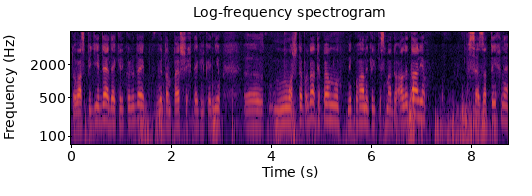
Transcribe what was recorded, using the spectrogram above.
до вас підійде декілька людей, ви там перших декілька днів е, можете продати певну непогану кількість меду, але далі все затихне.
